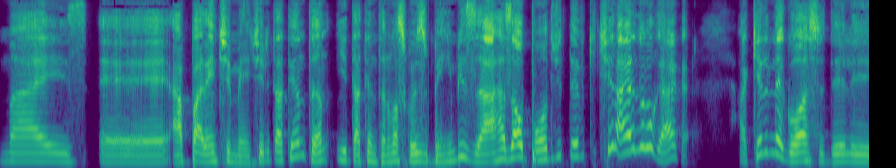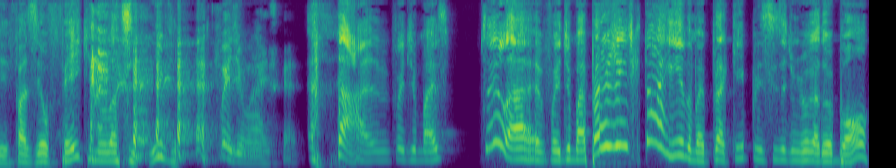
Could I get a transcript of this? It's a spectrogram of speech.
Mas é, aparentemente ele está tentando, e está tentando umas coisas bem bizarras ao ponto de ter que tirar ele do lugar, cara. Aquele negócio dele fazer o fake no lance livre. foi demais, cara. Ah, foi demais, sei lá, foi demais pra gente que tá rindo, mas pra quem precisa de um jogador bom.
